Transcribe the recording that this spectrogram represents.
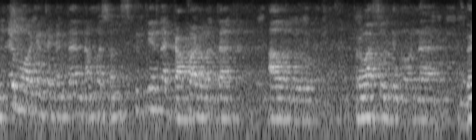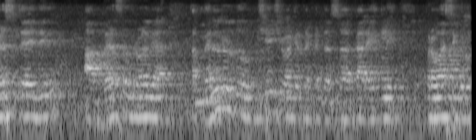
ಉತ್ತಮವಾಗಿರ್ತಕ್ಕಂಥ ನಮ್ಮ ಸಂಸ್ಕೃತಿಯನ್ನು ಕಾಪಾಡುವಂಥ ಆ ಒಂದು ಪ್ರವಾಸೋದ್ಯಮವನ್ನು ಬೆಳೆಸ್ತಾ ಇದ್ದೀವಿ. ಆ ಬೆಳೆಸೋದ್ರೊಳಗೆ ತಮ್ಮೆಲ್ಲರದ್ದು ವಿಶೇಷವಾಗಿರ್ತಕ್ಕಂಥ ಸಹಕಾರ ಇರಲಿ. ಪ್ರವಾಸಿಗರು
